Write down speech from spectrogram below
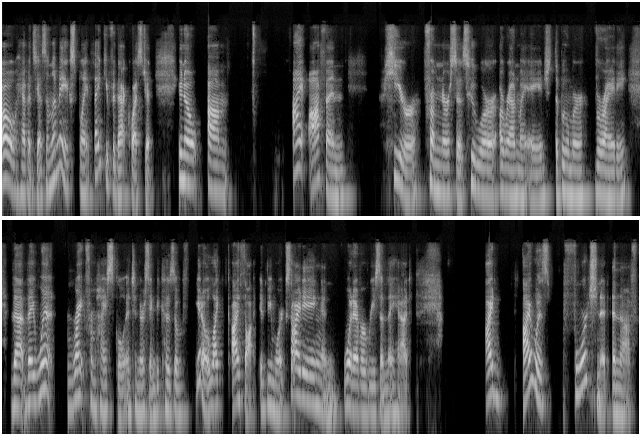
Oh, heavens, yes. And let me explain. Thank you for that question. You know, um, I often hear from nurses who are around my age, the boomer variety, that they went right from high school into nursing because of, you know, like I thought it'd be more exciting and whatever reason they had. I I was fortunate enough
